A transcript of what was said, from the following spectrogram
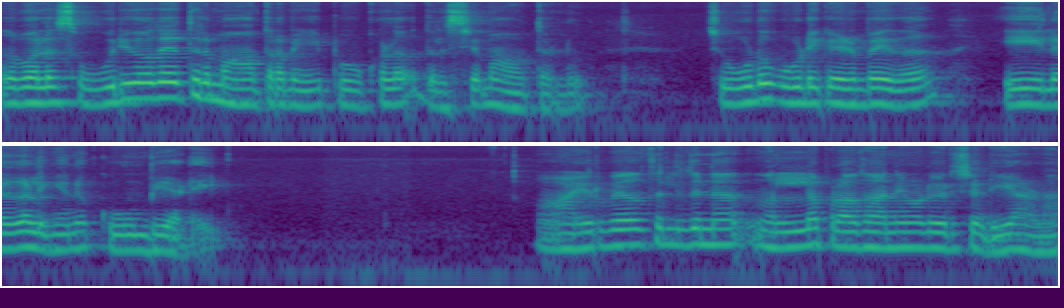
അതുപോലെ സൂര്യോദയത്തിൽ മാത്രമേ ഈ പൂക്കൾ ദൃശ്യമാവത്തുള്ളൂ. ചൂട് കൂടിക്കഴിയുമ്പോൾ ഇത് ഈ ഇലകൾ ഇങ്ങനെ കൂമ്പിയടയും ആയുർവേദത്തിൽ ഇതിന് നല്ല പ്രാധാന്യമുള്ള ഒരു ചെടിയാണ്.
